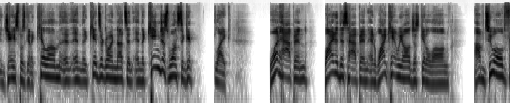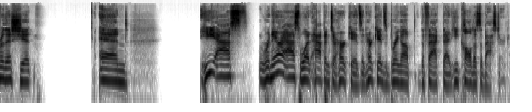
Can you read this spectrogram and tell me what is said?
Jace was gonna kill him, and, and the kids are going nuts, and, and the king just wants to get like, what happened? Why did this happen? And why can't we all just get along? I'm too old for this shit. And he asks, Rhaenyra asks what happened to her kids, and her kids bring up the fact that he called us a bastard.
